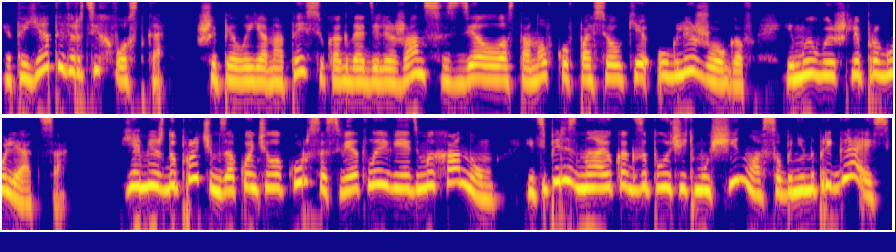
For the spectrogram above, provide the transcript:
«Это я-то вертихвостка!» — шипела я на Тессю, когда дилижанс сделал остановку в поселке Углежогов, и мы вышли прогуляться. Я, между прочим, закончила курсы «Светлые ведьмы Ханум» и теперь знаю, как заполучить мужчину, особо не напрягаясь»,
